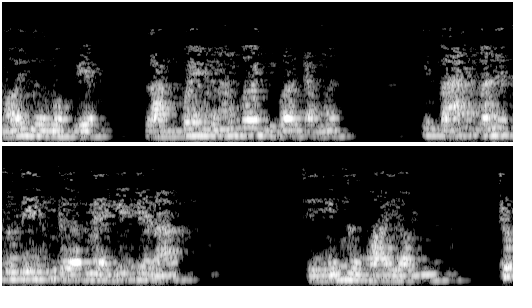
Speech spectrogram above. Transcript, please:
mỗi người một việc. Làm quen nó không có gì quan trọng hết nhưng bà bà nói tôi đi cũng được, này kia kia nọ. Thì những người ngoài dòng chút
